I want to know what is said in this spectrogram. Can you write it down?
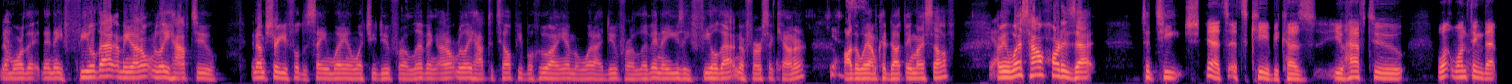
the Yeah. more that then they feel that. I mean, I don't really have to, and I'm sure you feel the same way on what you do for a living. I don't really have to tell people who I am and what I do for a living. They usually feel that in the first encounter yes. by the way I'm conducting myself. Yes. I mean, Wes, how hard is that to teach? Yeah, it's it's key because you have to. One one thing that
